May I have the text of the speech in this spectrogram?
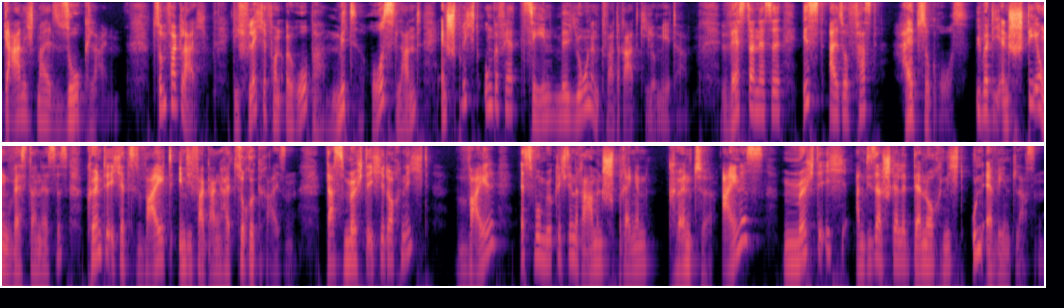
gar nicht mal so klein. Zum Vergleich, die Fläche von Europa mit Russland entspricht ungefähr 10 Millionen Quadratkilometer. Westernesse ist also fast halb so groß. Über die Entstehung Westernesses könnte ich jetzt weit in die Vergangenheit zurückreisen. Das möchte ich jedoch nicht, weil es womöglich den Rahmen sprengen könnte. Eines möchte ich an dieser Stelle dennoch nicht unerwähnt lassen.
